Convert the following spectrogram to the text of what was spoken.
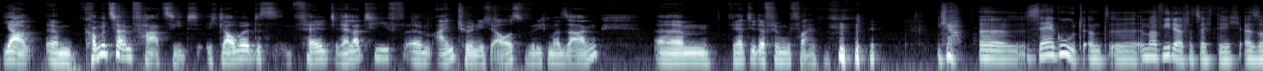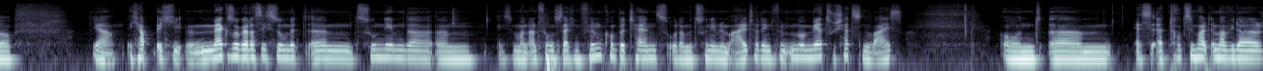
ja, ähm, kommen wir zu einem Fazit. Ich glaube, das fällt relativ ähm, eintönig aus, würde ich mal sagen. Ähm, wie hat dir der Film gefallen? Ja, äh, sehr gut und äh, immer wieder tatsächlich. Also ja, ich habe, ich merke sogar, dass ich so mit ähm, zunehmender, ähm, ich sag mal in Anführungszeichen Filmkompetenz oder mit zunehmendem Alter den Film immer mehr zu schätzen weiß. Und ähm, es er trotzdem halt immer wieder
